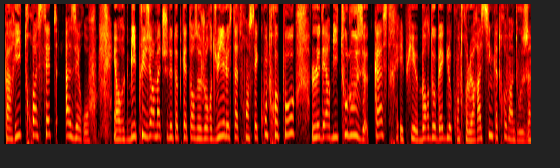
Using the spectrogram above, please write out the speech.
Paris 3-7 à 0. Et en rugby, plusieurs matchs de top 14 aujourd'hui. Le Stade français contre Pau, le derby Toulouse-Castres et puis euh, Bordeaux-Bègle contre le Racing 92.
